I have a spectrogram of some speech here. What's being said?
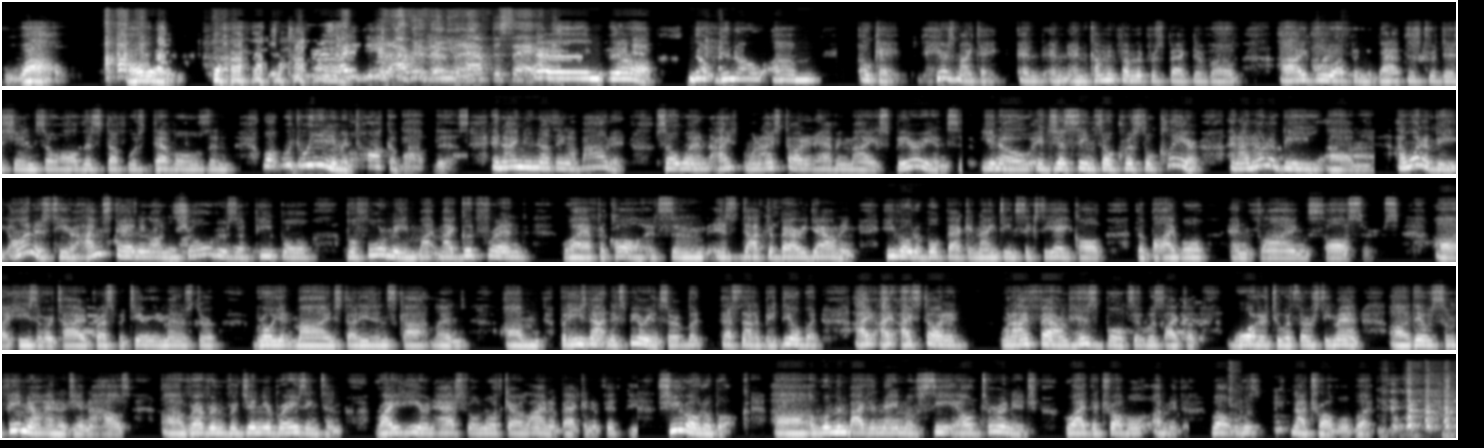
Wow. All right. Excited to hear everything you have to say. and they're. No, you know, um, okay, here's my take. And and and coming from the perspective of I grew up in the Baptist tradition, so all this stuff was devils and well, we we didn't even talk about this. And I knew nothing about it. So when I when I started having my experience, you know, it just seemed so crystal clear. And I want to be um I want to be honest here. I'm standing on the shoulders of people before me. My my good friend who I have to call it's um, is Dr. Barry Downing. He wrote a book back in 1968 called The Bible and Flying Saucers. Uh, he's a retired Presbyterian minister, brilliant mind, studied in Scotland. Um, but he's not an experiencer, but that's not a big deal. But I, I, I started when I found his books, it was like a water to a thirsty man. Uh, there was some female energy in the house. Uh, Reverend Virginia Brasington, right here in Asheville, North Carolina, back in the 50s. She wrote a book. Uh, a woman by the name of C.L. Turnage, who had the trouble, I mean, well, it was not trouble, but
